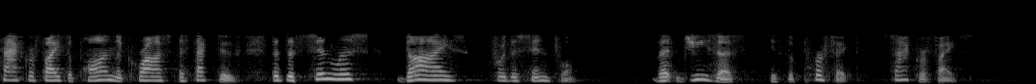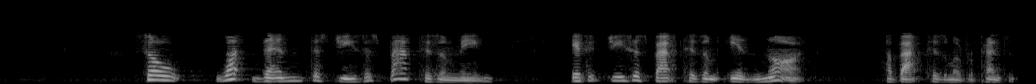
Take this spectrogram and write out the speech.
sacrifice upon the cross effective. That the sinless dies for the sinful. That Jesus is the perfect sacrifice. So, what then does Jesus' baptism mean? If Jesus' baptism is not a baptism of repentance.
